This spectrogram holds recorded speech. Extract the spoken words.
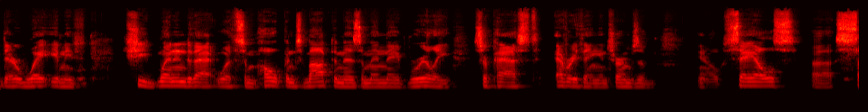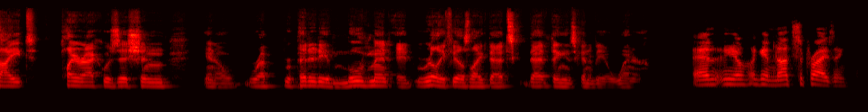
they're way. I mean, she went into that with some hope and some optimism, and they've really surpassed everything in terms of you know sales, uh, site, player acquisition, you know, rep- rapidity of movement. It really feels like that's that thing is going to be a winner and you know again not surprising.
